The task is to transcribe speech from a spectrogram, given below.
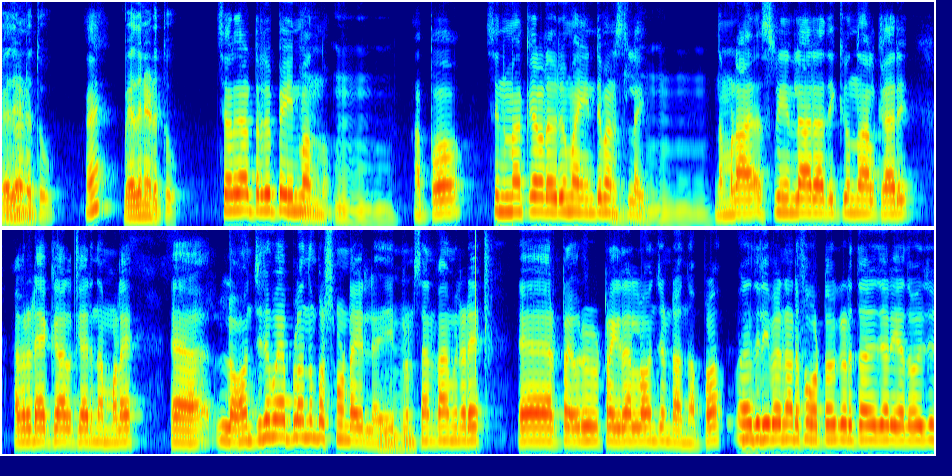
വേദന എടുത്തു ഏഹ് വേദന എടുത്തു ചെറുതായിട്ടൊരു പെയിൻ വന്നു. അപ്പോൾ സിനിമക്കാരുടെ ഒരു മൈൻഡ് മനസ്സിലായി. നമ്മൾ സ്ക്രീനിൽ ആരാധിക്കുന്ന ആൾക്കാർ അവരുടെയൊക്കെ ആൾക്കാർ നമ്മളെ ലോഞ്ചിന് പോയപ്പോഴൊന്നും പ്രശ്നം ഉണ്ടായില്ല ഈ പ്രിൻസ് ആൻഡ് ഫാമിലിയുടെ ഒരു ട്രെയിലർ ലോഞ്ച് ഉണ്ടായിരുന്നു. അപ്പൊ ദിലീപ് ദിലീപേട്ടനാട് ഫോട്ടോ ഒക്കെ എടുത്ത ചെറിയ ഒരു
